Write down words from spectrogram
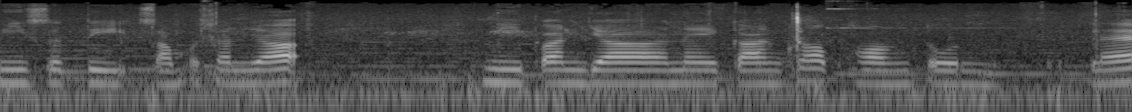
มีสติสัมปชัญญะ มีปัญญาในการครอบครองตน และ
